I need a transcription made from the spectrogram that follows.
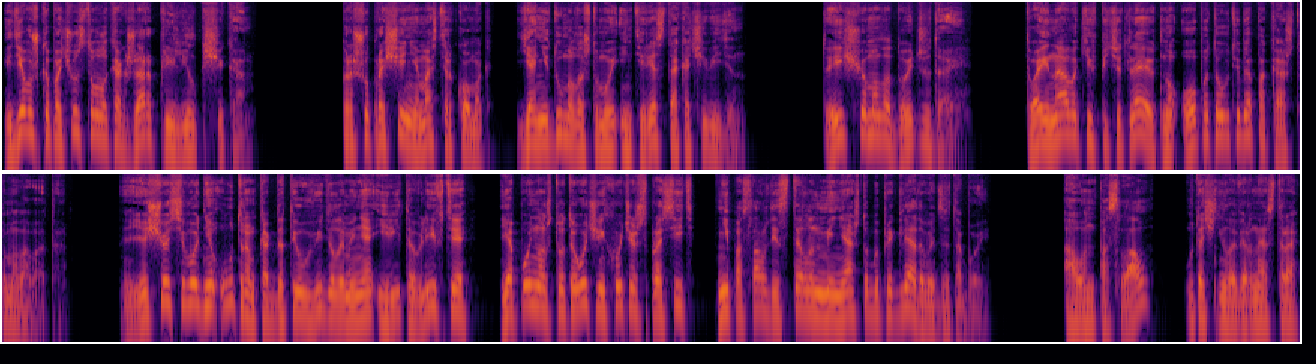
и девушка почувствовала, как жар прилил к щекам. «Прошу прощения, мастер Комок, я не думала, что мой интерес так очевиден». «Ты еще молодой джедай. Твои навыки впечатляют, но опыта у тебя пока что маловато. Еще сегодня утром, когда ты увидела меня и Рита в лифте, я понял, что ты очень хочешь спросить, не послал ли Стеллан меня, чтобы приглядывать за тобой». «А он послал?» — уточнила Вернестра.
